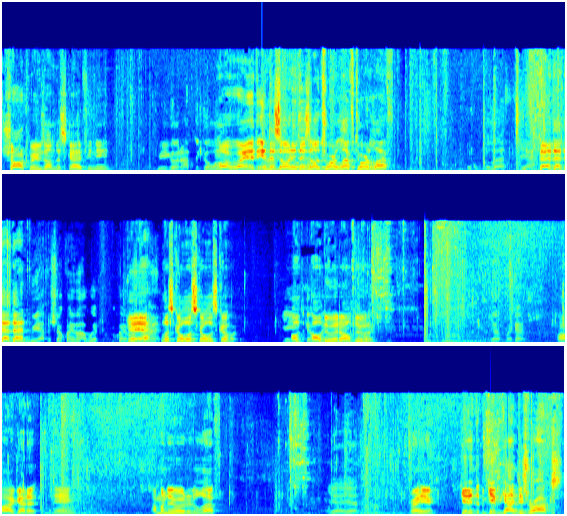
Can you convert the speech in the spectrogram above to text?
Shockwaves on this guy if you need. We're gonna have to go on, up. wait, in the zone, in the zone, to our left, to our left. To the left, yeah. Dead, dead, dead, dead. We have a shockwave up. We have a shockwave Yeah, up, yeah, right? let's go, let's go, let's go. Yeah, I'll, I'll do it, I'll do away. Okay. Oh, I got it, dang. I'm gonna go to the left. Yeah, yeah. Right here. Get in, get behind these rocks.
